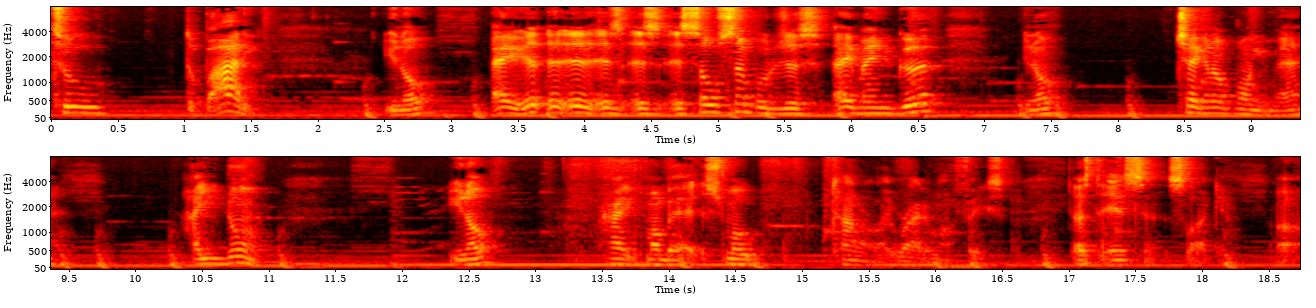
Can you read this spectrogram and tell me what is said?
to the body you know hey it, it, it's, it's, it's so simple to just hey man you good you know checking up on you, man. How you doing? You know? Hi, my bad. The smoke kind of like right in my face. That's the incense locking. Uh,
